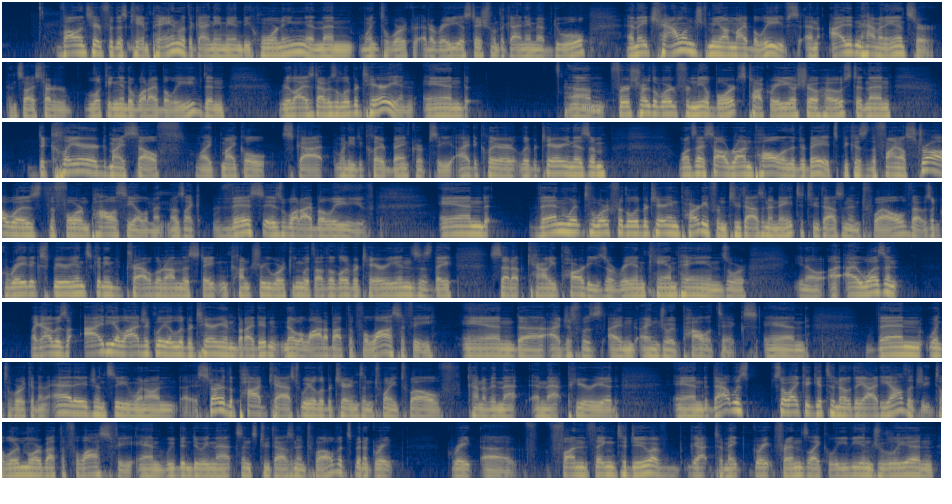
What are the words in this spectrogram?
Volunteered for this campaign with a guy named Andy Horning, and then went to work at a radio station with a guy named Abdul. And they challenged me on my beliefs, and I didn't have an answer. And so I started looking into what I believed, and realized I was a libertarian and um, first heard the word from Neil Boortz, talk radio show host, and then declared myself, like Michael Scott when he declared bankruptcy, I declare libertarianism once I saw Ron Paul in the debates because the final straw was the foreign policy element. And I was like, this is what I believe. And then went to work for the Libertarian Party from 2008 to 2012. That was a great experience getting to travel around the state and country working with other libertarians as they set up county parties or ran campaigns or, you know, I, I wasn't like I was ideologically a libertarian, but I didn't know a lot about the philosophy. And uh, I just was, I, I enjoyed politics. And then went to work at an ad agency, went on, I started the podcast, We Are Libertarians in 2012, kind of in that, in that period and that was so I could get to know the ideology, to learn more about the philosophy. And we've been doing that since 2012. It's been a great, great, uh, fun thing to do. I've got to make great friends like Levy and Julia and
